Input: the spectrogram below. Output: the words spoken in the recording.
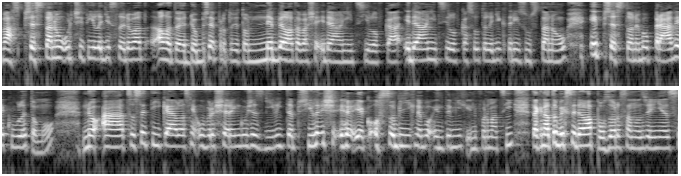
vás přestanou určitý lidi sledovat, ale to je dobře, protože to nebyla ta vaše ideální cílovka. Ideální cílovka jsou ty lidi, kteří zůstanou i přesto nebo právě kvůli tomu. No a co se týká vlastně oversharingu, že sdílíte příliš jako osobních nebo intimních informací, tak na to bych si dala pozor samozřejmě z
